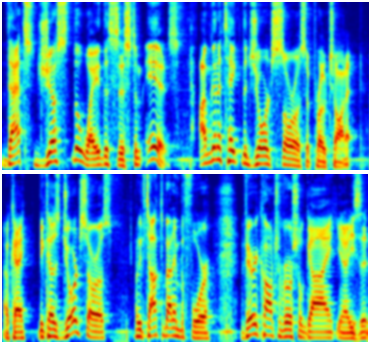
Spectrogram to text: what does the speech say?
That's just the way the system is. I'm going to take the George Soros approach on it, okay? Because George Soros, we've talked about him before, very controversial guy. You know, he's a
